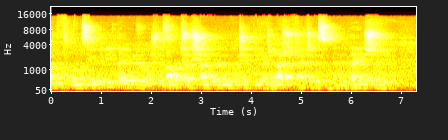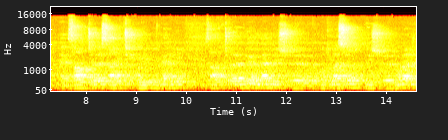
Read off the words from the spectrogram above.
anıt olması yönünde bir talebimiz olmuştu. Sağlık çalışanlarının bu çektiği acılar çerçevesinde hani dayanışmayı, e, sağlıkçılara sahip çıkmayı ve hani sağlıkçılara bu yönden bir e, motivasyon, bir e, moral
